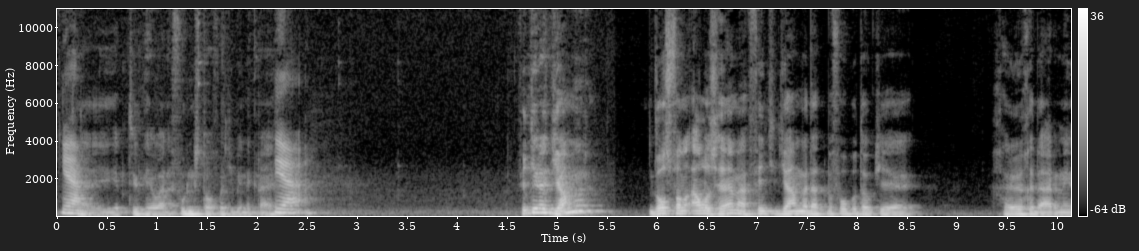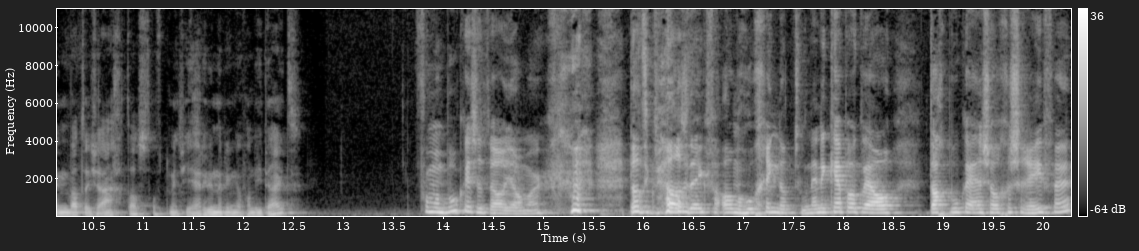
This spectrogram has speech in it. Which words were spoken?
Ja. Ja, je hebt natuurlijk heel weinig voedingsstof wat je binnenkrijgt. Ja. Vind je dat jammer? Los van alles, hè, maar vind je het jammer dat bijvoorbeeld ook je geheugen daarin wat is aangetast? Of tenminste je herinneringen van die tijd? Voor mijn boek is het wel jammer. dat ik wel eens denk van, oh, maar hoe ging dat toen? En ik heb ook wel dagboeken en zo geschreven.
